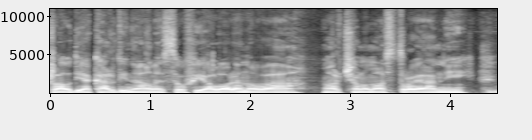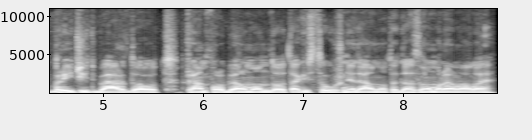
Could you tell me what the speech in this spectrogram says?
Klaudia Kardinále, Sofia Lorenová, Marcello Mastrojani, Bridget Bardot, Jean-Paul Belmondo, takisto už nedávno teda zomrel, ale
